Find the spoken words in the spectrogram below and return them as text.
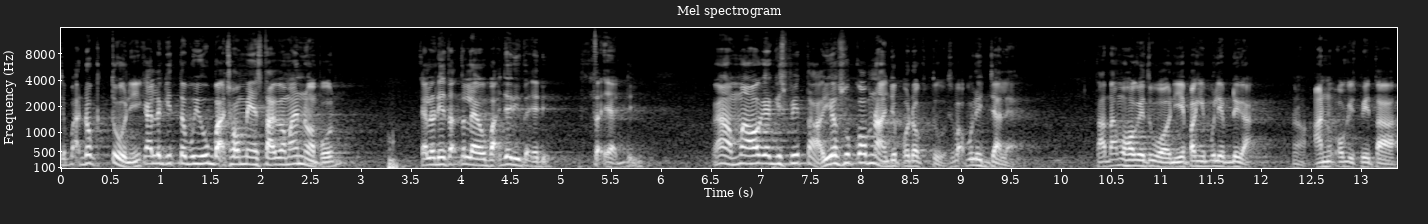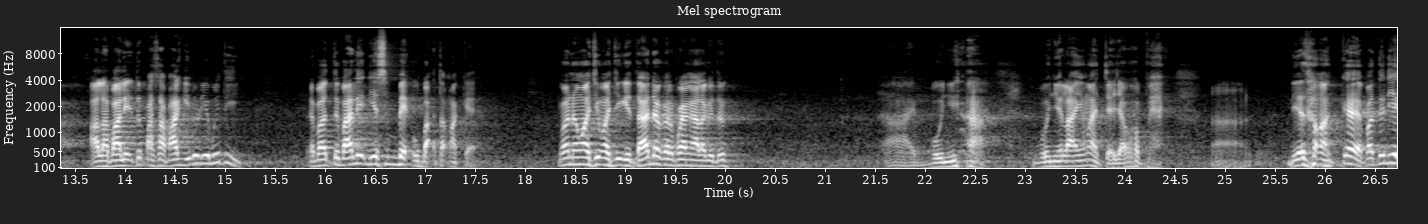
Sebab doktor ni, kalau kita beri ubat comel setara mana pun, kalau dia tak telai ubat, jadi tak jadi. Tak jadi. Ramai orang pergi hospital, dia suka nak jumpa doktor sebab boleh jalan. Tak tak mahu orang tua ni, dia panggil boleh berderak. Anu pergi hospital. Allah balik tu pasal pagi tu dia berhenti. Lepas tu balik dia sebek ubat tak makan. Mana macam-macam kita ada kalau perangai lagu tu? Ha, bunyi ha, bunyi lain macam jawab. Ha, dia tak makan, lepas tu dia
